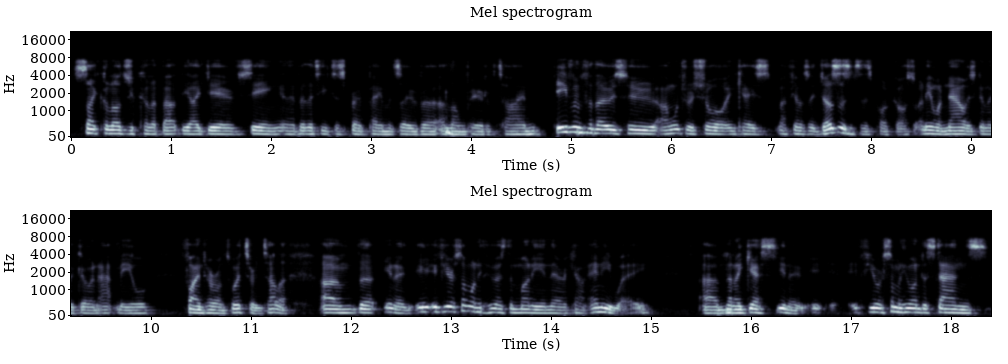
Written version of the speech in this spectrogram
psychological about the idea of seeing an ability to spread payments over a long period of time. Even for those who I want to assure, in case my fiance does listen to this podcast, or anyone now is going to go and at me or find her on Twitter and tell her um, that, you know, if you're someone who has the money in their account anyway, um, then I guess you know if you're someone who understands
